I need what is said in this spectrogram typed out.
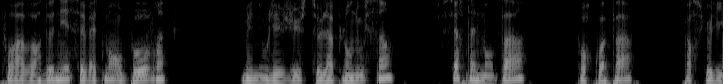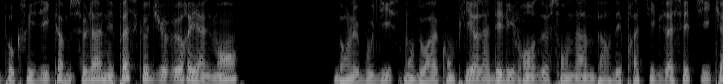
pour avoir donné ses vêtements aux pauvres. Mais nous les justes l'appelons-nous saints? Certainement pas. Pourquoi pas? Parce que l'hypocrisie comme cela n'est pas ce que Dieu veut réellement. Dans le bouddhisme, on doit accomplir la délivrance de son âme par des pratiques ascétiques.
